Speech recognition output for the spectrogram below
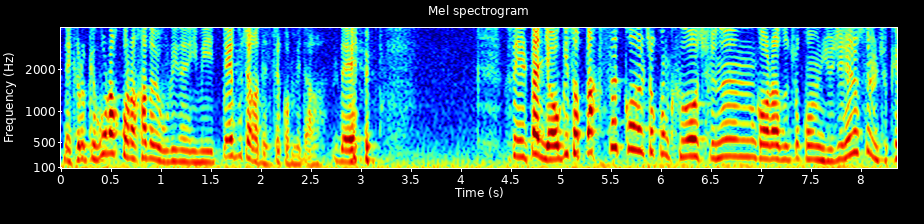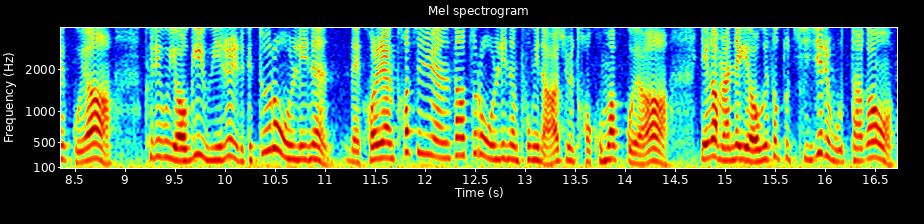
네, 그렇게 호락호락 하다면 우리는 이미 떼부자가 됐을 겁니다. 네. 그래서 일단 여기서 박스권을 조금 그어주는 거라도 조금 유지해줬으면 좋겠고요. 그리고 여기 위를 이렇게 뚫어 올리는, 네, 거래량 터지면서 뚫어 올리는 봉이 나와주면 더 고맙고요. 얘가 만약에 여기서 또 지지를 못하고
